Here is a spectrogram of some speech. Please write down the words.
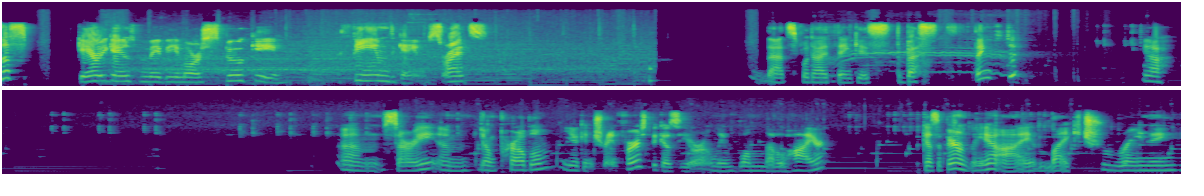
not scary games, but maybe more spooky, themed games, right? That's what I think is the best thing to do. Yeah. Um, sorry, um, young problem, you can train first because you're only one level higher. Because apparently I like training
